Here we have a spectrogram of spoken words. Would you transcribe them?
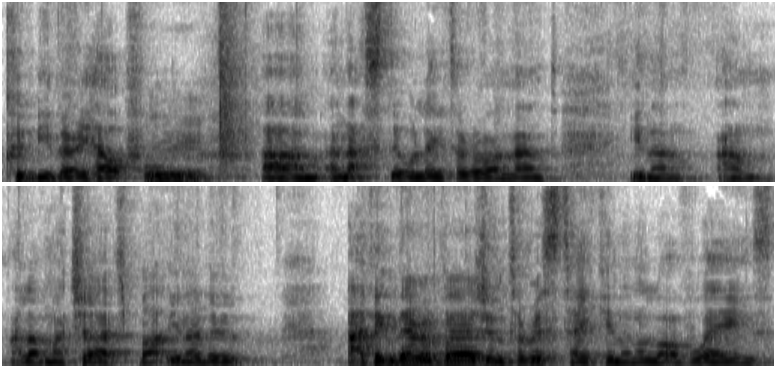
could be very helpful. Um, and that's still later on. And, you know, um, I love my church, but, you know, I think their aversion to risk taking in a lot of ways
